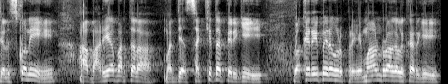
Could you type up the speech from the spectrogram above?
తెలుసుకొని ఆ భార్యాభర్తల మధ్య సఖ్యత పెరిగి ఒకరిపైన ఒకరు ప్రేమానురాగాలు కలిగి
